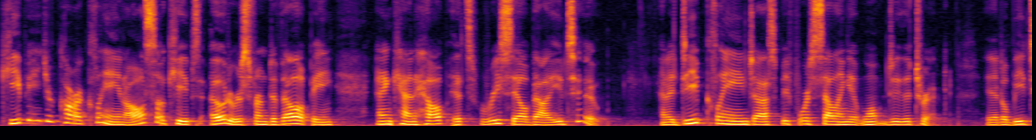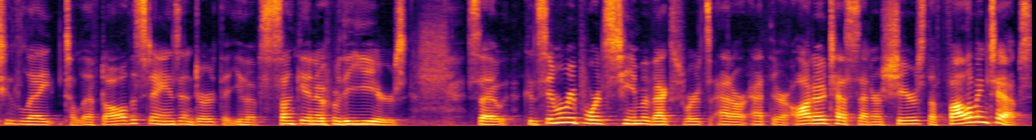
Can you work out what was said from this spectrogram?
Keeping your car clean also keeps odors from developing and can help its resale value too. And a deep clean just before selling it won't do the trick. It'll be too late to lift all the stains and dirt that you have sunk in over the years. So, Consumer Reports team of experts at our at their auto test center shares the following tips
